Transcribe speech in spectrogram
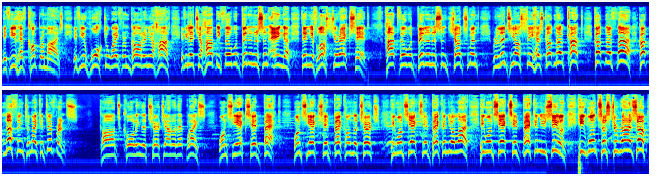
If you have compromised, if you've walked away from God in your heart, if you let your heart be filled with bitterness and anger, then you've lost your axe head. Heart filled with bitterness and judgment, religiosity has got no cut, got no fire, got nothing to make a difference. God's calling the church out of that place. Wants the head back. Wants the head back on the church. He wants the head back in your life. He wants the head back in New Zealand. He wants us to rise up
